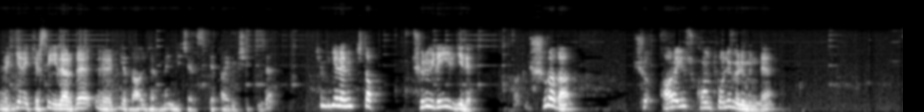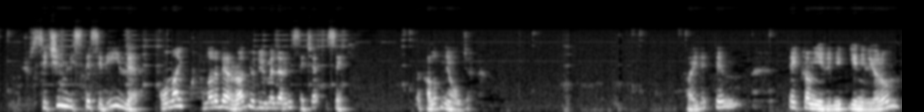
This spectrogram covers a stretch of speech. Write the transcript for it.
E, gerekirse ileride e, bir daha üzerinden geçeriz detaylı bir şekilde. Şimdi gelelim kitap türüyle ilgili. Bakın şurada şu arayüz kontrolü bölümünde şu seçim listesi değil de onay kutuları ve radyo düğmelerini seçer isek bakalım ne olacak. Kaydettim. Ekranı yeniliyorum.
